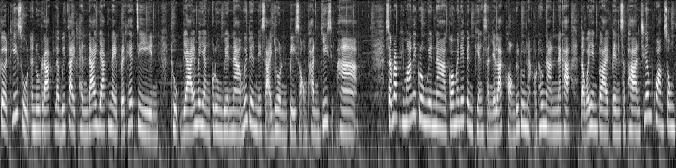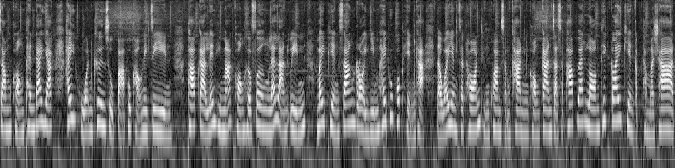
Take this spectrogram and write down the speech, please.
เกิดที่ศูนย์อนุรักษ์และวิจัยแพนด้ายักษ์ในประเทศจีน ถูกย้ายมายังกรุงเวียนนาเมื่อเดือนเมษายนปี 2025 สำหรับหิมะในกรุงเวียนนาก็ไม่ได้เป็นเพียงสัญลักษณ์ของฤดูหนาวเท่านั้นนะคะ แต่ว่ายังกลายเป็นสะพานเชื่อมความทรงจำของแพนด้ายักษ์ให้หวนคืนสู่ป่าภูเขาในจีน ภาพการเล่นหิมะของเฮอเฟิงและหลานอิน ไม่เพียงสร้างรอยยิ้มให้ผู้พบเห็นค่ะ แต่ว่ายังสะท้อนถึงความสำคัญของการจัดสภาพแวดล้อมที่ใกล้เคียงกับธรรมชาติ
